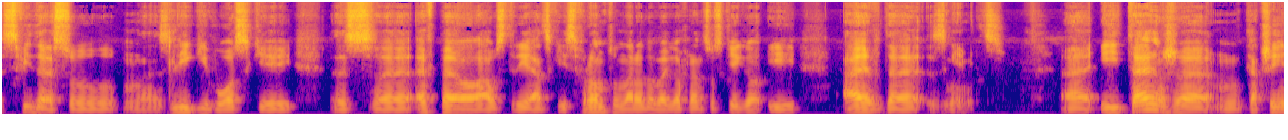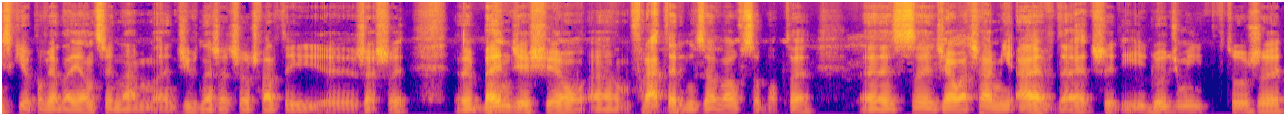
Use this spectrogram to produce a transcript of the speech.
z Fidesu, z Ligi Włoskiej, z FPO austriackiej, z Frontu Narodowego Francuskiego i AfD z Niemiec. E, I tenże Kaczyński opowiadający nam e, dziwne rzeczy o czwartej e, Rzeszy będzie się fraternizował w sobotę z działaczami AfD, czyli ludźmi, którzy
